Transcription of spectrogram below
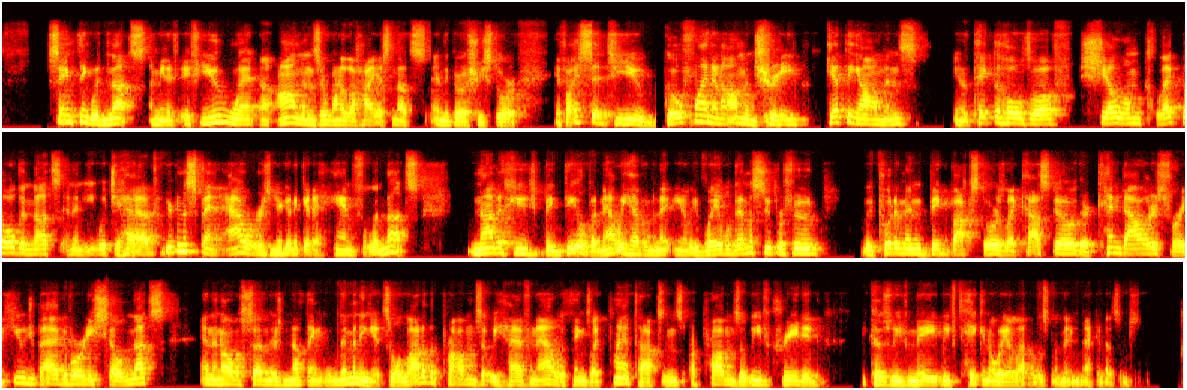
Same thing with nuts. I mean, if, if you went, uh, almonds are one of the highest nuts in the grocery store. If I said to you, go find an almond tree, get the almonds, you know, take the holes off, shell them, collect all the nuts, and then eat what you have, you're going to spend hours and you're going to get a handful of nuts. Not a huge big deal, but now we have them, in, you know, we've labeled them a superfood. We put them in big box stores like Costco. They're $10 for a huge bag of already shelled nuts and then all of a sudden there's nothing limiting it. So a lot of the problems that we have now with things like plant toxins are problems that we've created because we've made we've taken away a lot of those limiting mechanisms.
